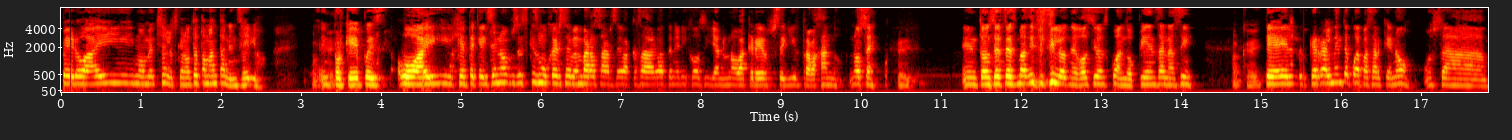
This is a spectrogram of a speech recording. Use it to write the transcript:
pero hay momentos en los que no te toman tan en serio. Porque, pues, o hay gente que dice, no, pues es que es mujer, se va a embarazar, se va a casar, va a tener hijos y ya no va a querer seguir trabajando. No sé. Entonces es más difícil los negocios cuando piensan así. Que, que realmente puede pasar que no, o sea,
